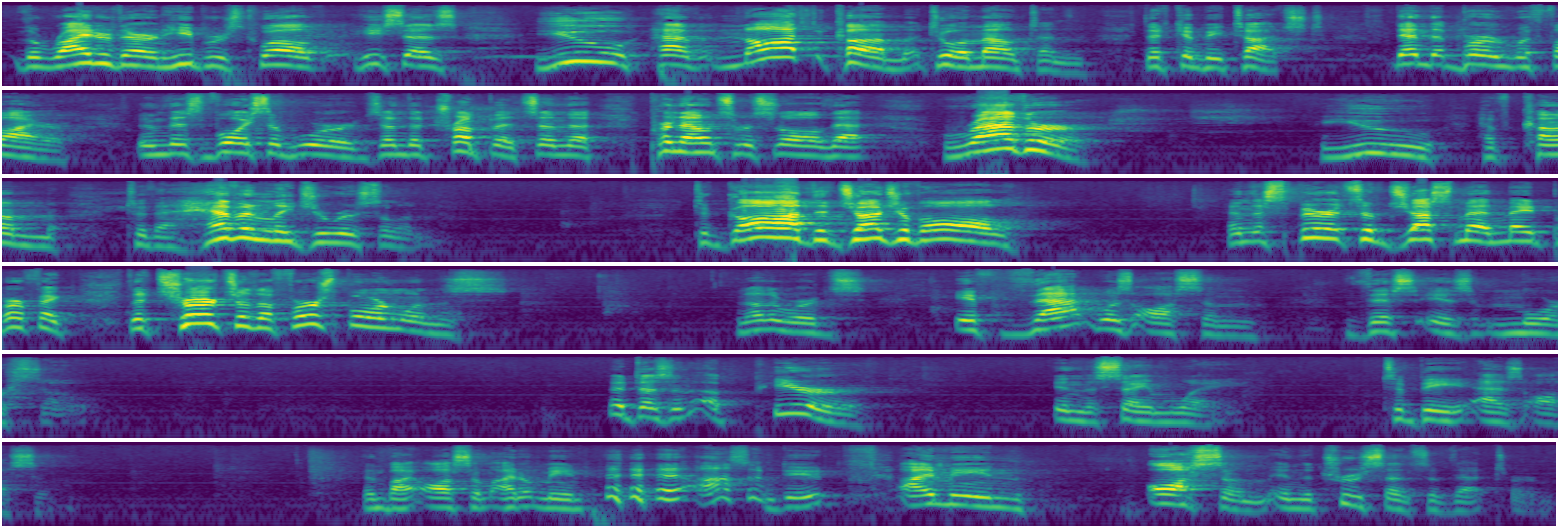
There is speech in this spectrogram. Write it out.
The writer there in Hebrews 12, he says, You have not come to a mountain that can be touched, then that burned with fire, and this voice of words, and the trumpets, and the pronouncements, and all of that. Rather, you have come to the heavenly Jerusalem, to God, the judge of all and the spirits of just men made perfect, the church of the firstborn ones. In other words, if that was awesome, this is more so. It doesn't appear in the same way to be as awesome. And by awesome, I don't mean awesome, dude. I mean awesome in the true sense of that term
